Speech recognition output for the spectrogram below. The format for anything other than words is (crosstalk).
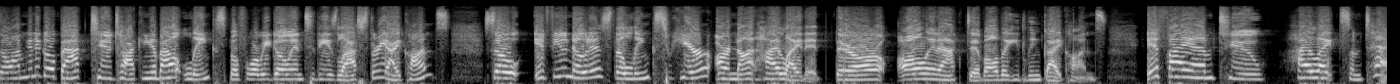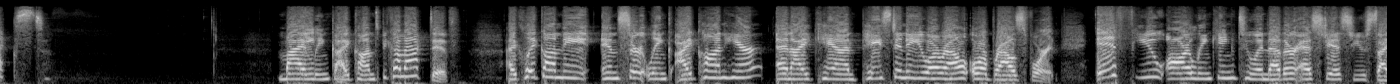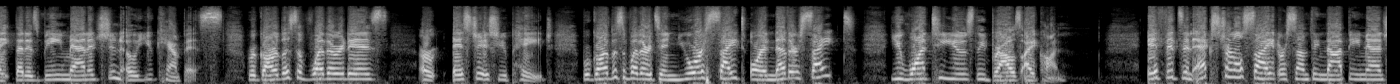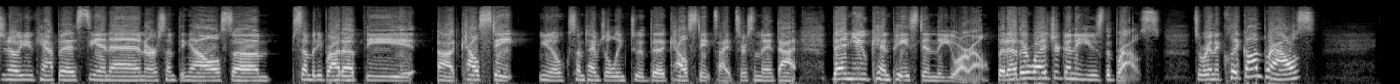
So I'm going to go back to talking about links before we go into these last three icons. So if you notice, the links here are not highlighted. They are all inactive, all the link icons. If I am to highlight some text, my link icons become active. I click on the insert link icon here and I can paste in a URL or browse for it. If you are linking to another SJSU site that is being managed in OU campus, regardless of whether it is or SJSU page, regardless of whether it's in your site or another site, you want to use the browse icon. If it's an external site or something not being managed in OU campus, CNN or something else, um, somebody brought up the uh, Cal State you know, sometimes you'll link to the Cal State sites or something like that, then you can paste in the URL. But otherwise, you're going to use the browse. So we're going to click on browse.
